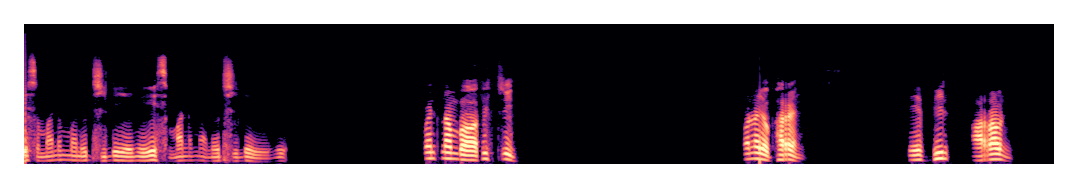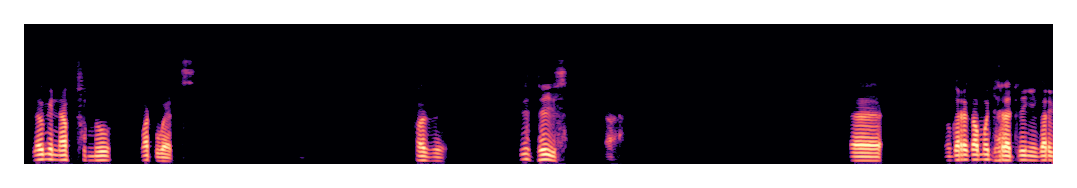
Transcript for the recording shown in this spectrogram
e semanemane o thileng e semanemane o thileng point number 15 honor your parents. They've been around long enough to know what works. Because uh, these days uh, Eh, o ka reka mo jarateng e ka re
